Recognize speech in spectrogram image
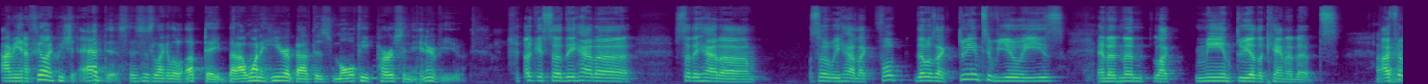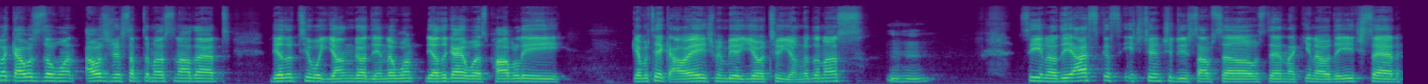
I mean, I feel like we should add this. This is like a little update, but I want to hear about this multi-person interview. Okay, so they had a, so they had a, so we had like four. There was like three interviewees, and then, then like me and three other candidates. Okay. I feel like I was the one. I was dressed up the most, and all that. The other two were younger. The other one, the other guy was probably, give or take our age, maybe a year or two younger than us. Mm-hmm. So you know, they asked us each to introduce ourselves. Then, like you know, they each said,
